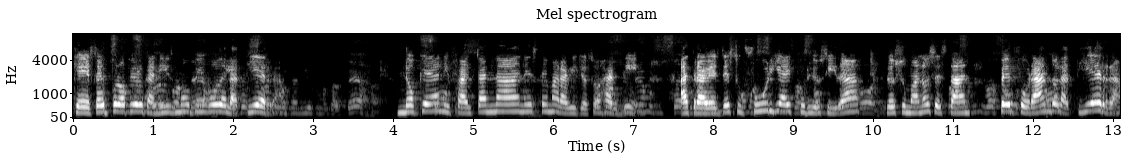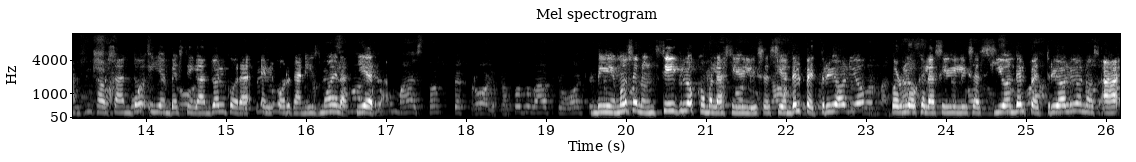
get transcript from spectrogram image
que es el propio organismo vivo de la Tierra. No queda ni falta nada en este maravilloso jardín. A través de su furia y curiosidad, los humanos están perforando la tierra, causando y investigando el, el organismo de la tierra. Vivimos en un siglo como la civilización del petróleo, por lo que la civilización del petróleo nos ha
